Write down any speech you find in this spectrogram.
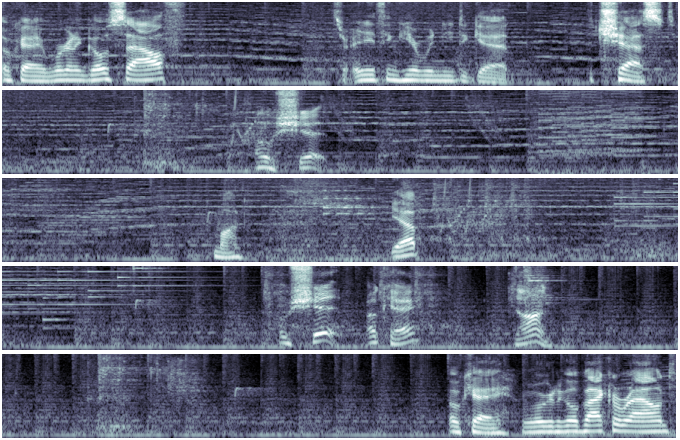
Okay, we're gonna go south. Is there anything here we need to get? The chest. Oh shit. Come on. Yep. Oh shit. Okay. Done. Okay, we're gonna go back around.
